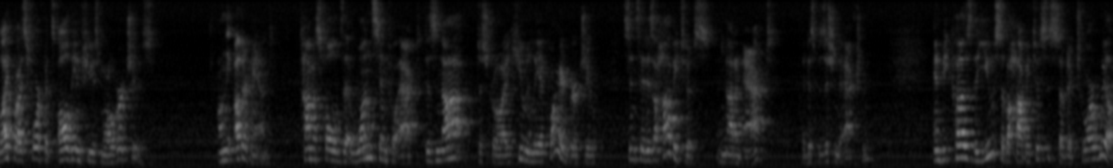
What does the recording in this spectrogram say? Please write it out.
likewise forfeits all the infused moral virtues. On the other hand, Thomas holds that one sinful act does not destroy humanly acquired virtue, since it is a habitus and not an act, a disposition to action, and because the use of a habitus is subject to our will.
